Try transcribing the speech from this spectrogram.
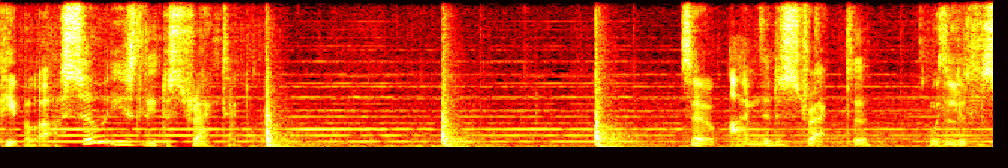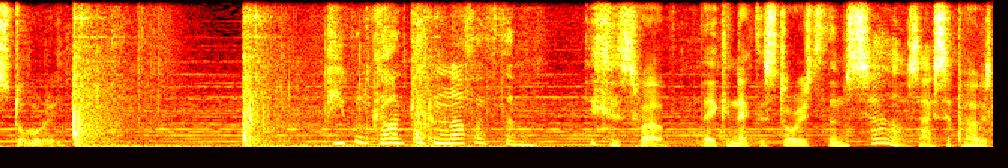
People are so easily distracted. So I'm the distractor with a little story. People can't get enough of them. Because, well, they connect the stories to themselves, I suppose.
